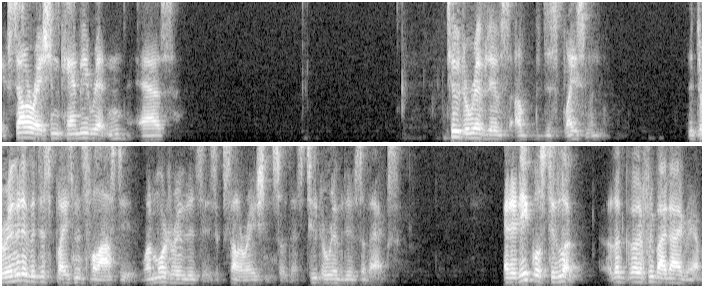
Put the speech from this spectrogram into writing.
Acceleration can be written as two derivatives of displacement. The derivative of displacement is velocity. One more derivative is acceleration. So that's two derivatives of x. And it equals to, look, look, go to free body diagram.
